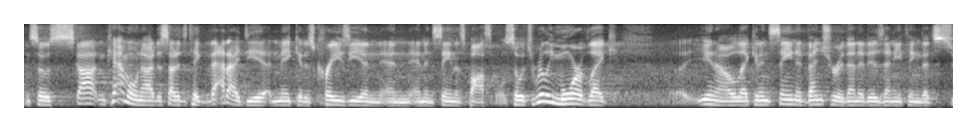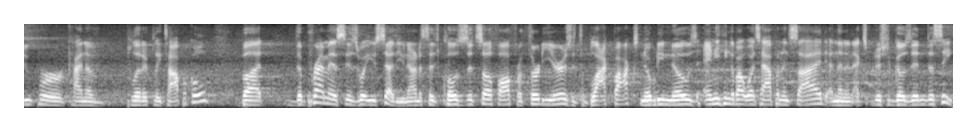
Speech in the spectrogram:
And so Scott and Camo and I decided to take that idea and make it as crazy and, and, and insane as possible. So it's really more of like, uh, you know, like an insane adventure than it is anything that's super kind of politically topical. But the premise is what you said. The United States closes itself off for 30 years. It's a black box. Nobody knows anything about what's happened inside, and then an expedition goes in to see.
